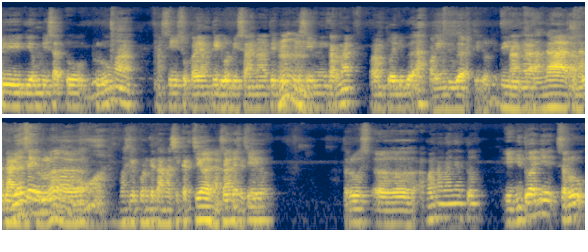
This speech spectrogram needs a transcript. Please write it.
di diam di satu dulu mah masih suka yang tidur di sana tidur di Mm-mm. sini karena orang tua juga ah paling juga tidur di Di tetangga tetangga, cenah udah kan biasa gitu. dulu Meskipun kita masih kecil ya masih kan. kecil gitu. terus eh, apa namanya tuh ya gitu aja seru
